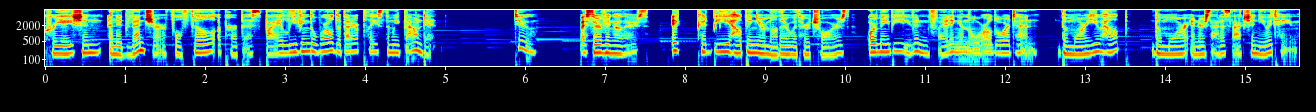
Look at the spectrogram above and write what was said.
Creation and adventure fulfill a purpose by leaving the world a better place than we found it. Two, by serving others. It could be helping your mother with her chores, or maybe even fighting in the World War X. The more you help, the more inner satisfaction you attain.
